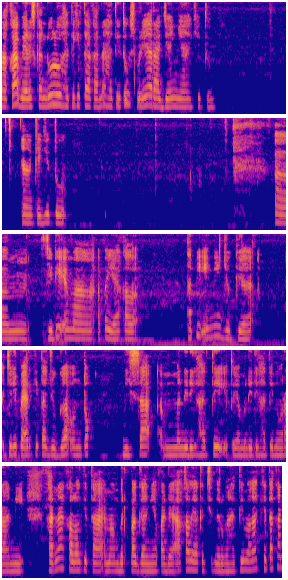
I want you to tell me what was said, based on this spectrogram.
Maka bereskan dulu hati kita karena hati itu sebenarnya rajanya gitu. Nah kayak gitu um, jadi emang apa ya kalau tapi ini juga jadi PR kita juga untuk bisa mendidik hati itu ya mendidik hati nurani. Karena kalau kita emang berpegangnya pada akal ya kecenderungan hati maka kita kan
